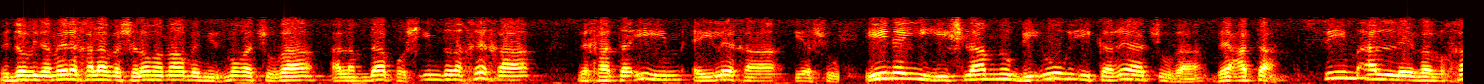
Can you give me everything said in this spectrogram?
ודוד המלך עליו השלום אמר במזמור התשובה, הלמדה פושעים דרכיך וחטאים אליך ישוב. הנה השלמנו ביאור עיקרי התשובה, ועתה, שים על לבבך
